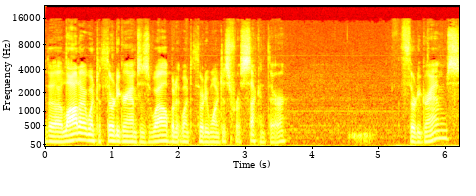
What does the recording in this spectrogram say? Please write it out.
the LADDA went to 30 grams as well, but it went to 31 just for a second there. 30 grams.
